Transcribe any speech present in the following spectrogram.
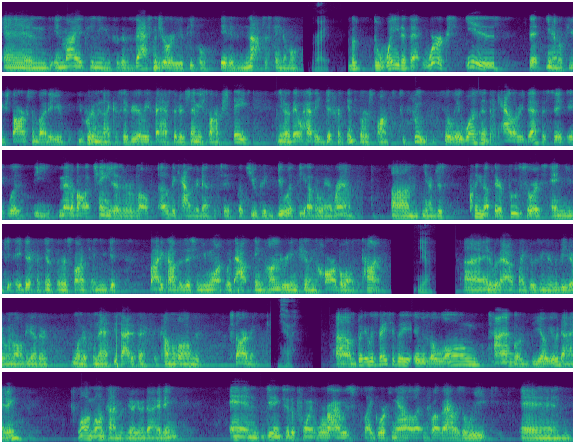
And in my opinion, for the vast majority of people, it is not sustainable. Right. But the way that that works is that, you know, if you starve somebody, you, you put them in like a severely fasted or semi-starved state, you know, they'll have a different insulin response to food. So it wasn't the calorie deficit, it was the metabolic change as a result of the calorie deficit, but you could do it the other way around. Um, you know, just clean up their food source and you get a different insulin response and you get body composition you want without being hungry and feeling horrible all the time. Yeah. Uh, and without like losing your libido and all the other wonderful nasty side effects that come along with starving. Yeah. Um, but it was basically it was a long time of yo-yo dieting, long, long time of yo-yo dieting, and getting to the point where I was like working out 11, 12 hours a week, and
